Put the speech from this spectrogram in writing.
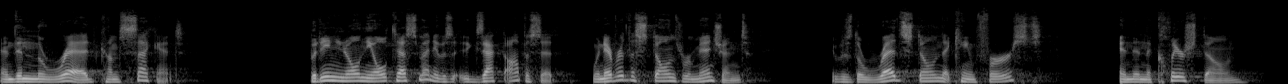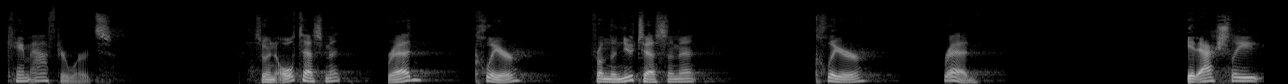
and then the red comes second. But in, you know, in the Old Testament, it was the exact opposite. Whenever the stones were mentioned, it was the red stone that came first, and then the clear stone came afterwards. So in Old Testament, red, clear. From the New Testament, clear, red. It actually,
